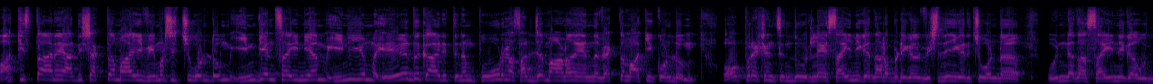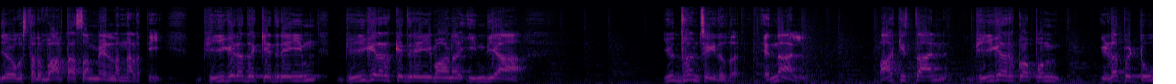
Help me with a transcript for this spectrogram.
പാകിസ്ഥാനെ അതിശക്തമായി വിമർശിച്ചുകൊണ്ടും ഇന്ത്യൻ സൈന്യം ഇനിയും ഏത് കാര്യത്തിനും പൂർണ സജ്ജമാണ് എന്ന് വ്യക്തമാക്കിക്കൊണ്ടും ഓപ്പറേഷൻ സിന്ദൂരിലെ സൈനിക നടപടികൾ വിശദീകരിച്ചുകൊണ്ട് ഉന്നത സൈനിക ഉദ്യോഗസ്ഥർ വാർത്താ സമ്മേളനം നടത്തി. ഭീകരതയ്ക്കെതിരെയും ഭീകരർക്കെതിരെയുമാണ് ഇന്ത്യ യുദ്ധം ചെയ്തത്. എന്നാൽ പാകിസ്ഥാൻ ഭീകരർക്കൊപ്പം ഇടപെട്ടു.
